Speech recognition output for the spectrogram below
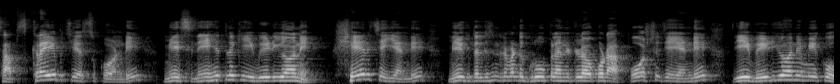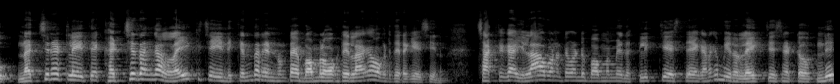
సబ్స్క్రైబ్ చేసుకోండి. మీ స్నేహితులకి ఈ వీడియోని షేర్ చేయండి. మీకు తెలిసినటువంటి గ్రూపులన్నింటిలో కూడా పోస్ట్ చేయండి. ఈ వీడియోని మీకు నచ్చినట్లయితే ఖచ్చితంగా లైక్ చేయండి. కింద రెండు ఉంటాయి బొమ్మలు. ఒకటి ఇలాగా ఒకటి తిరగేసాను. చక్కగా ఇలా ఉన్నటువంటి బొమ్మ మీద క్లిక్ చేస్తే కనుక మీరు లైక్ చేసినట్టు అవుతుంది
